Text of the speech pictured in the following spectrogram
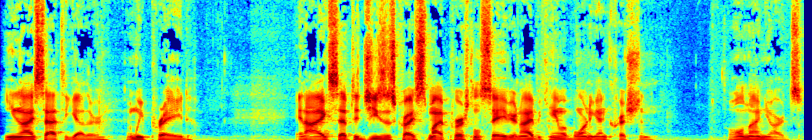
He and I sat together and we prayed and I accepted Jesus Christ as my personal Savior, and I became a born again Christian, the whole nine yards.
